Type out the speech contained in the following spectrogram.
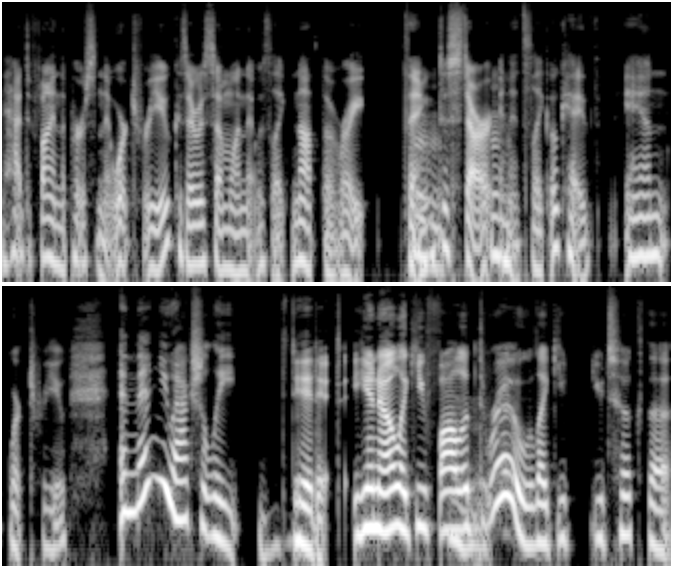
had to find the person that worked for you because there was someone that was like not the right thing mm-hmm. to start. Mm-hmm. And it's like, okay, Anne worked for you. And then you actually did it, you know, like you followed mm-hmm. through, like you you took the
